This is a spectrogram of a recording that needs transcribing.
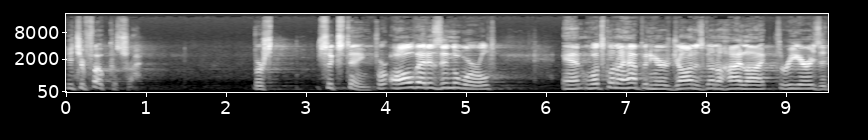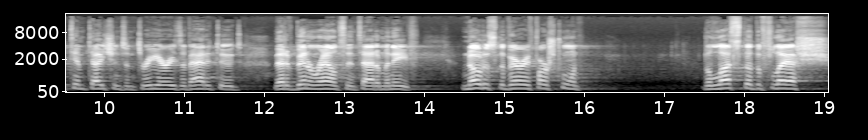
Get your focus right. Verse 16 For all that is in the world, and what's going to happen here John is going to highlight three areas of temptations and three areas of attitudes that have been around since Adam and Eve. Notice the very first one the lust of the flesh,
